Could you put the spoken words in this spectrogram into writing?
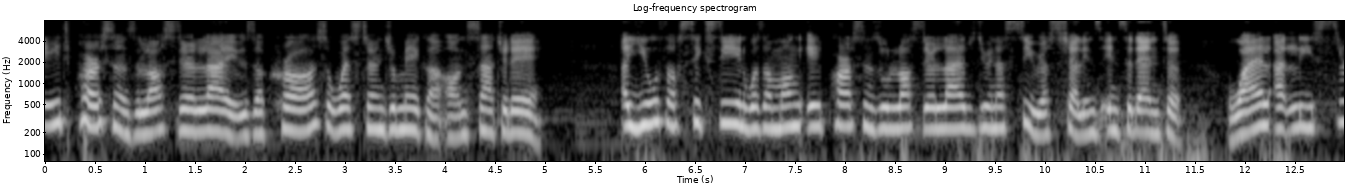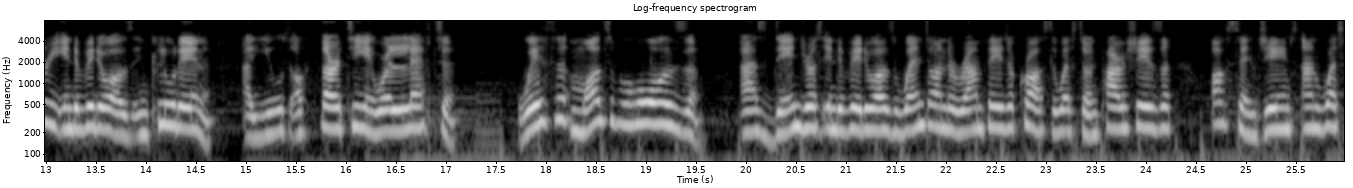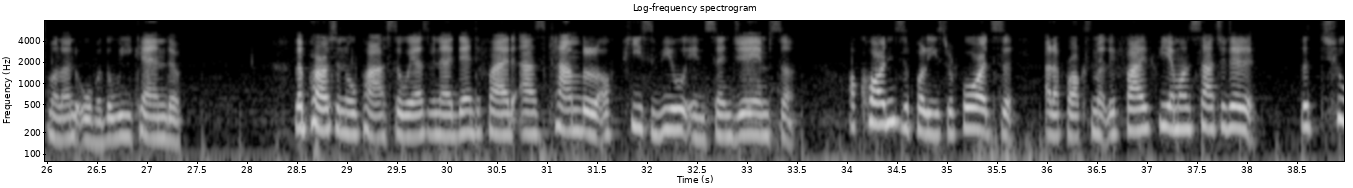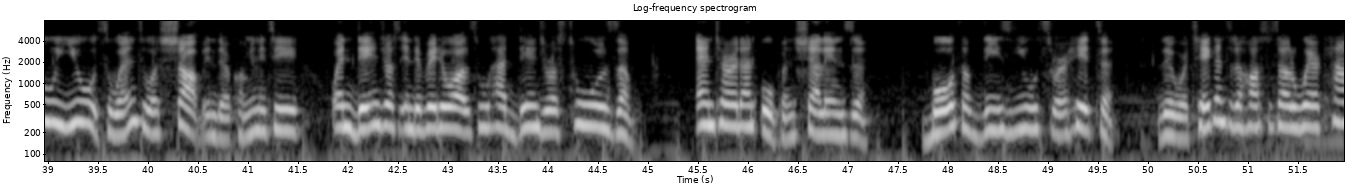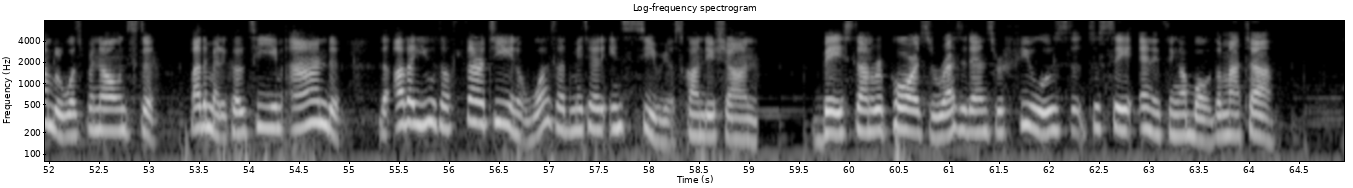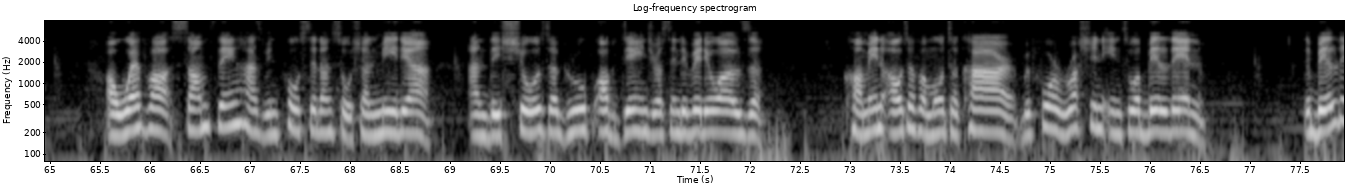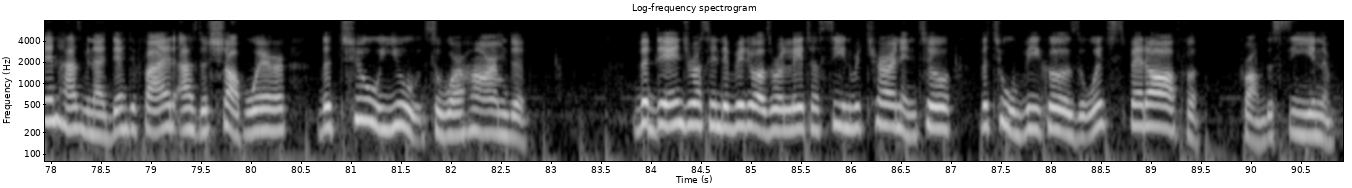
Eight persons lost their lives across western Jamaica on Saturday. A youth of 16 was among eight persons who lost their lives during a serious shelling incident, while at least three individuals, including a youth of 13, were left with multiple holes as dangerous individuals went on the rampage across the western parishes of St. James and Westmoreland over the weekend. The person who passed away has been identified as Campbell of Peaceview in St. James. According to the police reports, at approximately 5 p.m. on Saturday, the two youths went to a shop in their community when dangerous individuals who had dangerous tools entered and opened shellings. Both of these youths were hit. They were taken to the hospital where Campbell was pronounced by the medical team and the other youth of 13 was admitted in serious condition. Based on reports, residents refused to say anything about the matter. However, something has been posted on social media and this shows a group of dangerous individuals coming out of a motor car before rushing into a building. The building has been identified as the shop where the two youths were harmed. The dangerous individuals were later seen returning to the two vehicles which sped off from the scene.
